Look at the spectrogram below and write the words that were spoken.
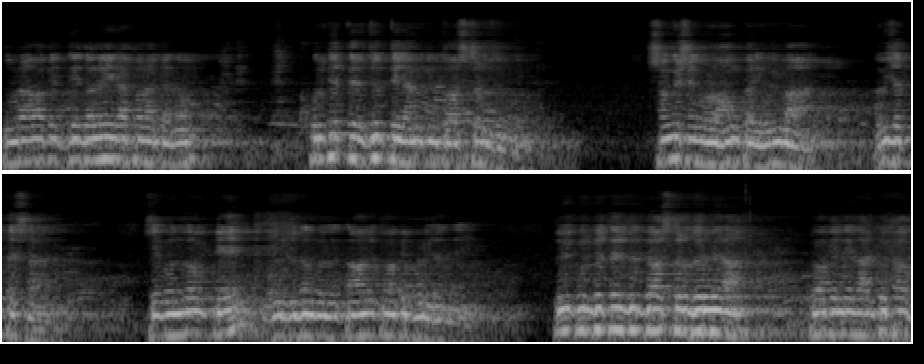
তোমরা আমাকে যে দলেই রাখো না কেন, কুরুক্ষেত্রের যুদ্ধে আমি কিন্তু অস্ত্র ধরব সঙ্গে সঙ্গে বড় অহংকারী, অভিমান অভিযাত্রা সে বলল কে দুর্যোধন বলল, তাহলে তোমাকে প্রয়োজন নেই। তুমি কুরুক্ষেত্রের যুদ্ধে অস্ত্র ধরবে না, তোমাকে নিয়ে লাড্ডু খাব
